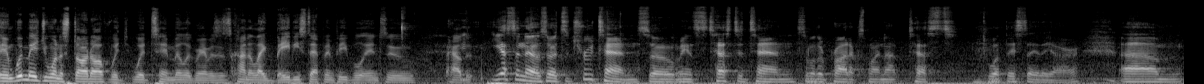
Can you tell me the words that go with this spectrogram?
and what made you want to start off with with 10 milligrams? Is this kind of like baby stepping people into how? The, Yes and no. So it's a true 10. So, I mean, it's tested 10. Some other products might not test to what they say they are. Um,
